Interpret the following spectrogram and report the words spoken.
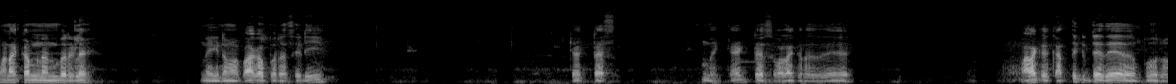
வணக்கம் நண்பர்களே. இன்னைக்கு நம்ம பார்க்க போகிற செடி கேக்டஸ் இந்த கேக்டஸ் வளர்க்குறது வளர்க்க கற்றுக்கிட்டதே இப்போ ஒரு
